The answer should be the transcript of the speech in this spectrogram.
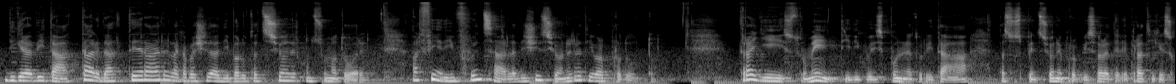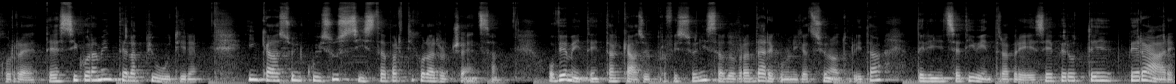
di gravità tale da alterare la capacità di valutazione del consumatore, al fine di influenzare la decisione relativa al prodotto. Tra gli strumenti di cui dispone l'autorità, la sospensione provvisoria delle pratiche scorrette è sicuramente la più utile, in caso in cui sussista particolare urgenza. Ovviamente in tal caso il professionista dovrà dare comunicazione all'autorità delle iniziative intraprese per ottemperare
